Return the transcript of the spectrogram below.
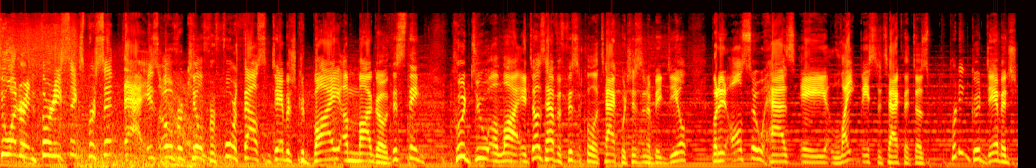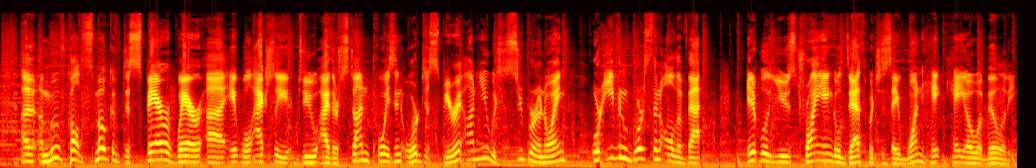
236%. That is overkill for 4,000 damage. Goodbye, Imago. This thing could do a lot. It does have a physical attack, which isn't a big deal, but it also has a light-based attack that does pretty good damage. A move called Smoke of Despair, where uh, it will actually do either stun, poison, or dispirit on you, which is super annoying. Or even worse than all of that, it will use Triangle Death, which is a one-hit KO ability.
